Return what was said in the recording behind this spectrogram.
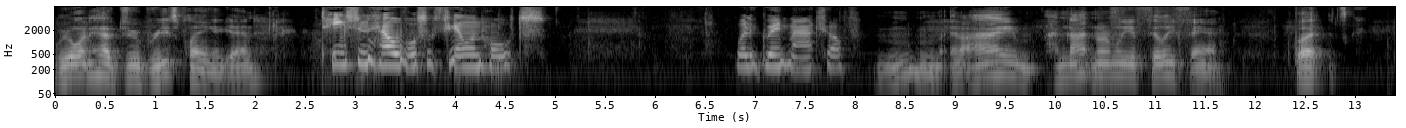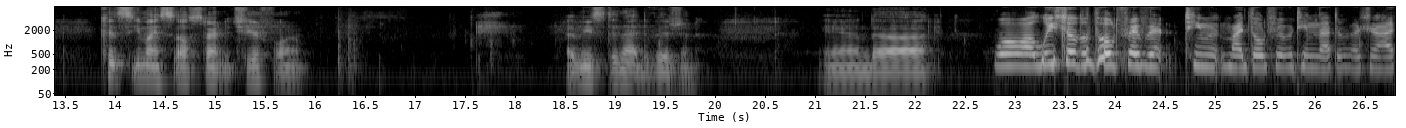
We won't have Drew Brees playing again. Taysom Hill versus Jalen Hurts. What a great matchup. Mm, and I'm I'm not normally a Philly fan, but it's, could see myself starting to cheer for him. At least in that division. And uh, Well, at least they're the third favorite team, my third favorite team in that division. I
